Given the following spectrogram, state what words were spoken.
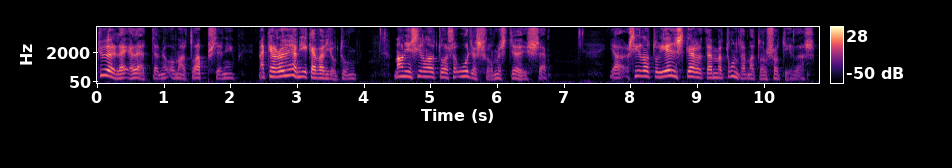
työllä elättänyt omat lapseni. Mä kerron yhden ikävän jutun. Mä olin silloin tuossa Uudessa-Suomessa töissä. Ja silloin tuli ensi kerran tämä tuntematon sotilas.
